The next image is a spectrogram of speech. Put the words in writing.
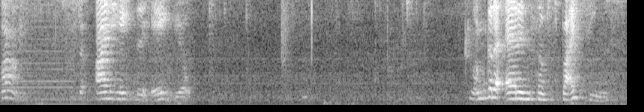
Ah, I hate the egg yolk. I'm gonna add in some spiciness.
